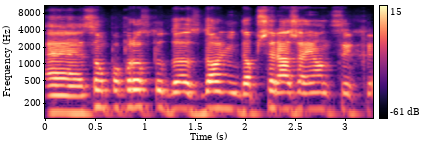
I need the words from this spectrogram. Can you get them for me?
e, są po prostu do, zdolni do przerażających, e,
